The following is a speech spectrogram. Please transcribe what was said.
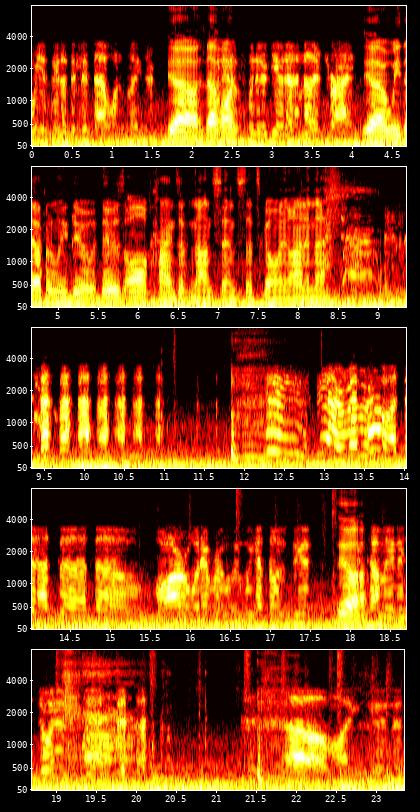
we just need to delete that one, Blazer. Yeah, that we one. Need to, we need to give it another try. Yeah, we definitely do. There's all kinds of nonsense that's going on in that. yeah, remember how at the, at the, at the bar or whatever, we- we got those dudes Yeah. come in and join us oh my goodness.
